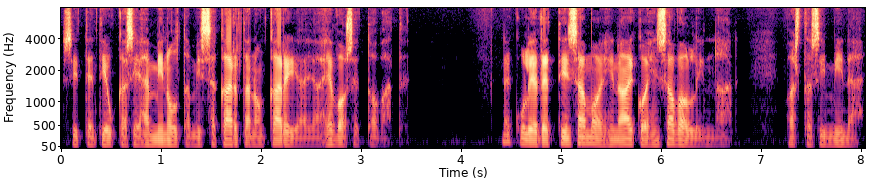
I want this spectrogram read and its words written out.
Sitten tiukkasi hän minulta, missä kartanon karja ja hevoset ovat. Ne kuljetettiin samoihin aikoihin Savonlinnaan, vastasin minä,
